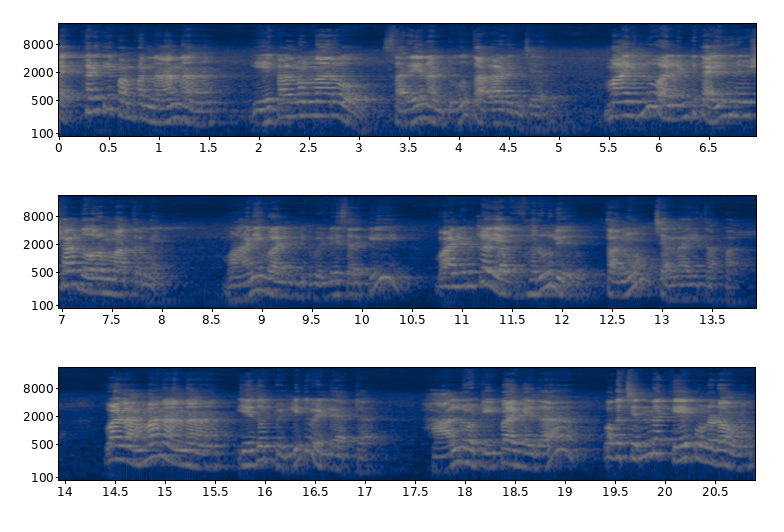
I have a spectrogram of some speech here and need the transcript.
ఎక్కడికి పంపని నాన్న? ఏ కాలం ఉన్నారో? సరేనంటూ తలాడించారు. మా ఇల్లు వాళ్ళింటికి ఐదు నిమిషాల దూరం మాత్రమే. వాణి వాళ్ళింటికి వెళ్ళేసరికి వాళ్ళింట్లో ఎవ్వరూ లేరు. తను చెల్లాయి తప్ప. వాళ్ళ అమ్మా నాన్న ఏదో పెళ్ళికి వెళ్ళారట. హాల్లో టీపాయ్ మీద ఒక చిన్న కేక్ ఉండడం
